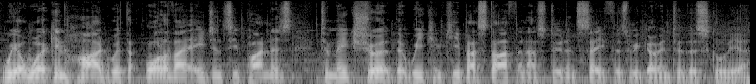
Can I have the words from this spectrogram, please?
We are working hard with all of our agency partners to make sure that we can keep our staff and our students safe as we go into this school year.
